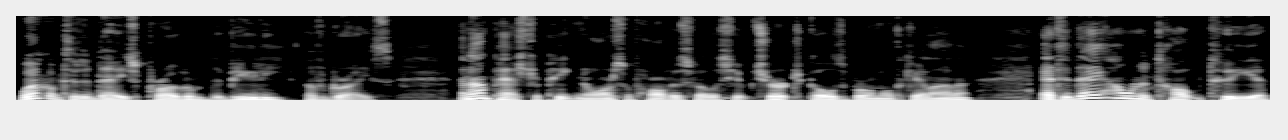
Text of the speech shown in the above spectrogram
Welcome to today's program, The Beauty of Grace. And I'm Pastor Pete Norris of Harvest Fellowship Church, Goldsboro, North Carolina. And today I want to talk to you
